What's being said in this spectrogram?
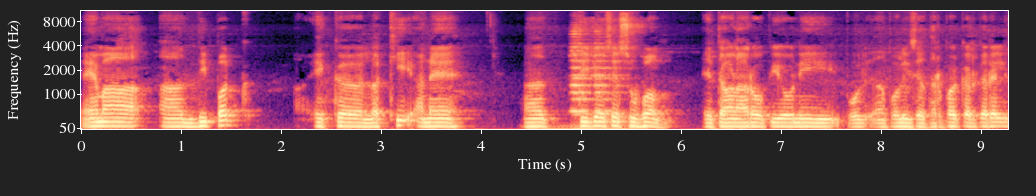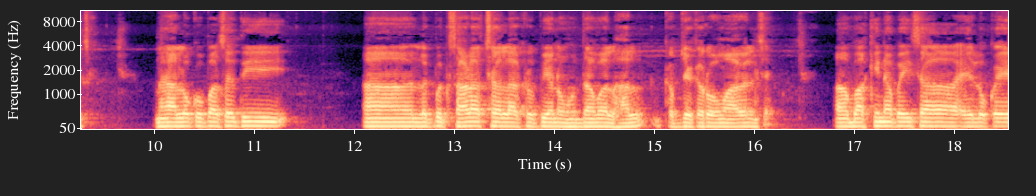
એમાં દીપક એક લખી અને ત્રીજો છે શુભમ. એ ત્રણ આરોપીઓની પોલીસે ધરપકડ કરેલી છે. અને આ લોકો પાસેથી લગભગ સાડા છ લાખ રૂપિયાનો મુદ્દામાલ હાલ કબજે કરવામાં આવેલ છે. બાકીના પૈસા એ લોકોએ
